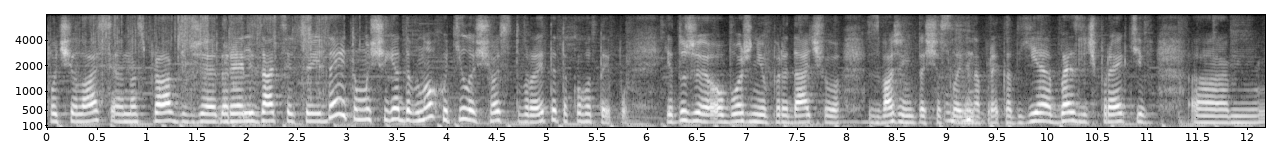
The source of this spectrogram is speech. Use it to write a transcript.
почалася насправді вже реалізація цієї ідеї, тому що я давно хотіла щось створити такого типу. Я дуже обожнюю передачу Зважені та щасливі, наприклад. Є безліч проєктів ем,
